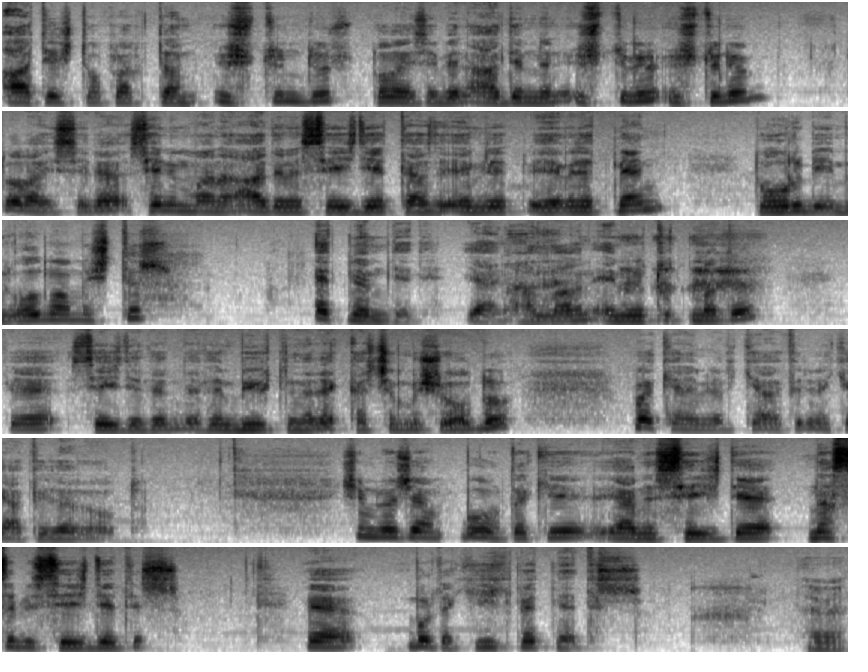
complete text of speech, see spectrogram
Ateş topraktan üstündür. Dolayısıyla ben Adem'den üstümüm, üstünüm. Dolayısıyla senin bana Adem'e secde et tarzı emret, emretmen doğru bir emir olmamıştır. Etmem dedi. Yani Allah'ın emrini tutmadı ve secdeden de efendim büyüklenerek kaçınmış oldu. Ve keneminel kafirin ve kafirlerin oldu. Şimdi hocam buradaki yani secde nasıl bir secdedir? Ve buradaki hikmet nedir? Evet.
